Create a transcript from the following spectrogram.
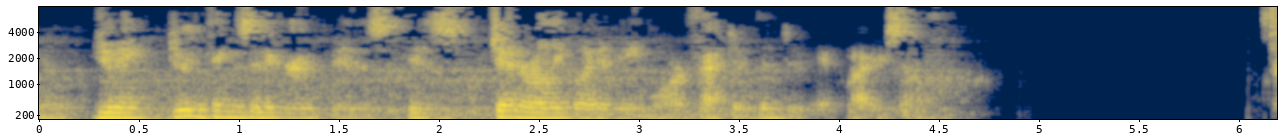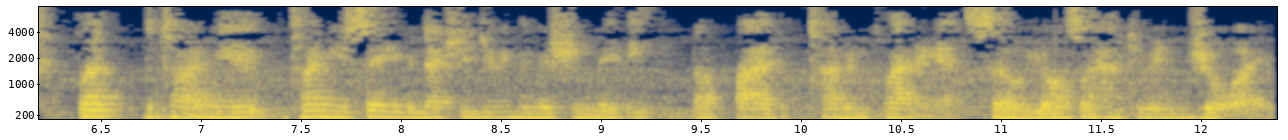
you know, doing doing things in a group is is generally going to be more effective than doing it by yourself. But the time you the time you save in actually doing the mission may be up by the time in planning it. So you also have to enjoy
